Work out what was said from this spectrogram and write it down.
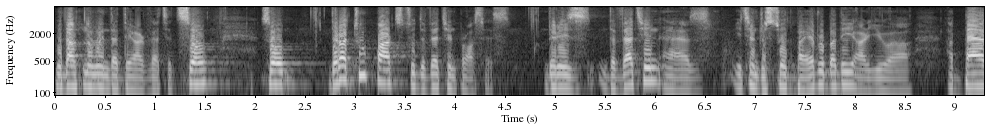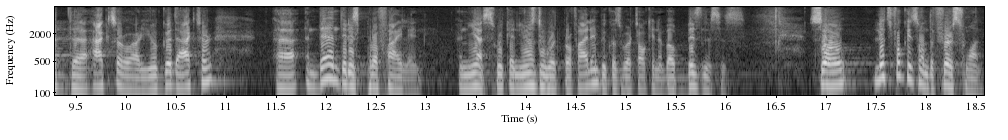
without knowing that they are vetted. So, so there are two parts to the vetting process. There is the vetting as it's understood by everybody. Are you a, a bad actor or are you a good actor? Uh, and then there is profiling. And yes, we can use the word profiling because we're talking about businesses. So let's focus on the first one.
